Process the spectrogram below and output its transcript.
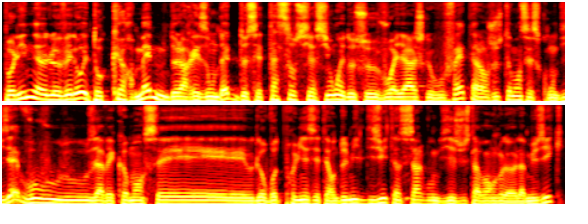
Pauline, le vélo est au cœur même de la raison d'être de cette association et de ce voyage que vous faites. Alors justement, c'est ce qu'on disait. Vous, vous avez commencé, votre premier c'était en 2018, hein, c'est ça que vous me disiez juste avant la musique.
